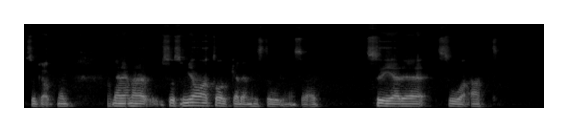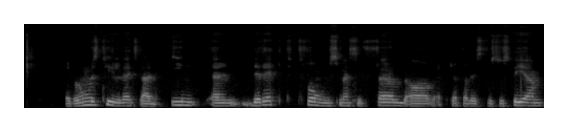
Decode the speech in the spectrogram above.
såklart, men, men jag menar, så som jag tolkar den historien så, här, så är det så att ekonomisk tillväxt är en, in, är en direkt tvångsmässig följd av ett kapitalistiskt system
